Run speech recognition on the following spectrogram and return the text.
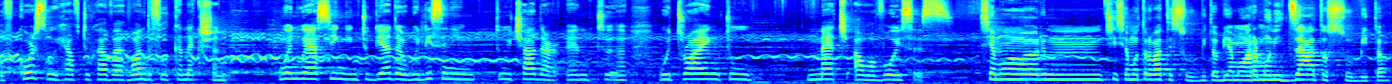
Of course, we have to have a wonderful connection. When we are singing together, we're listening to each other and uh, we're trying to match our voices. Siamo, mm, ci siamo trovate subito, abbiamo armonizzato subito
